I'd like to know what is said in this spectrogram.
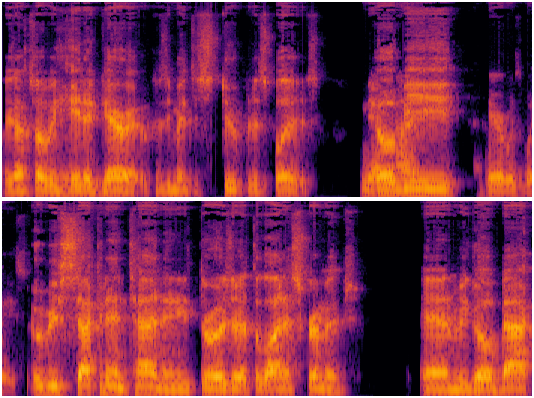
Like that's why we hated Garrett because he made the stupidest plays. Yeah, it would I- be Garrett was wasted. it would be second and ten and he throws it at the line of scrimmage. And we go back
